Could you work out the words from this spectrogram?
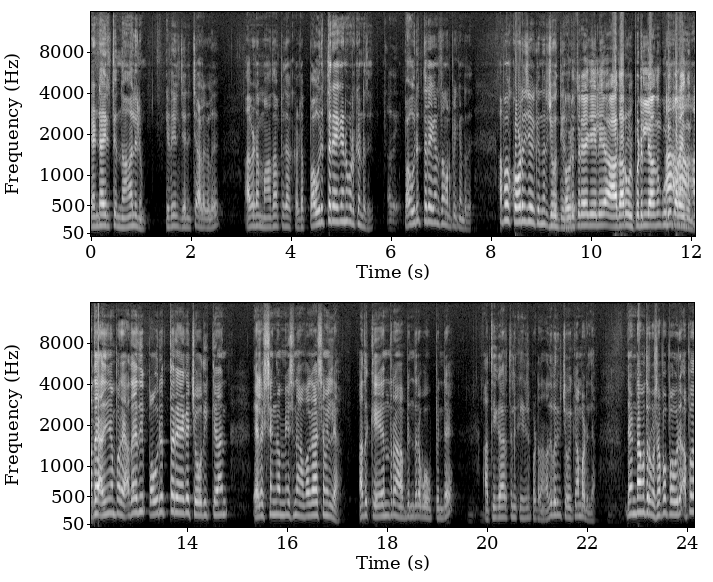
രണ്ടായിരത്തി നാലിനും ഇടയിൽ ജനിച്ച ആളുകൾ അവരുടെ മാതാപിതാക്കളുടെ പൗരത്വരേഖയാണ് കൊടുക്കേണ്ടത്. പൗരത്വരേഖയാണ് പൗരത്വ രേഖയാണ് സമർപ്പിക്കേണ്ടത്. അപ്പോൾ കോടതി ചോദിക്കുന്ന ഒരു ചോദ്യം പൗരത്വരേഖയിൽ ആധാർ ഉൾപ്പെടില്ല എന്നും കൂടി പറയുന്നു അതെ അത് ഞാൻ പറയാം. അതായത് പൗരത്വരേഖ ചോദിക്കാൻ ഇലക്ഷൻ കമ്മീഷന് അവകാശമില്ല. അത് കേന്ദ്ര ആഭ്യന്തര വകുപ്പിന്റെ അധികാരത്തിന് കീഴിൽപ്പെട്ടതാണ്. അത് ഇവർക്ക് ചോദിക്കാൻ പാടില്ല. രണ്ടാമത്തെ പ്രശ്നം അപ്പോൾ പൗര അപ്പോൾ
